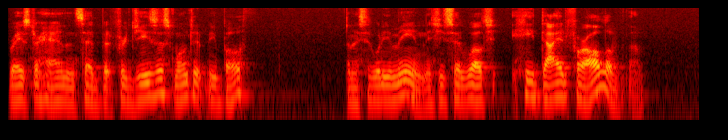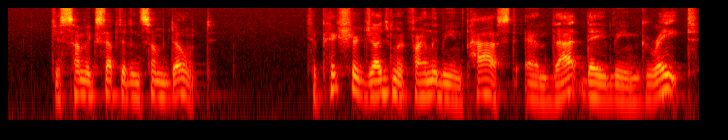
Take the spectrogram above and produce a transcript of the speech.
raised her hand and said, but for Jesus, won't it be both? And I said, what do you mean? And she said, well, he died for all of them. Just some accept it and some don't. To picture judgment finally being passed and that day being great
